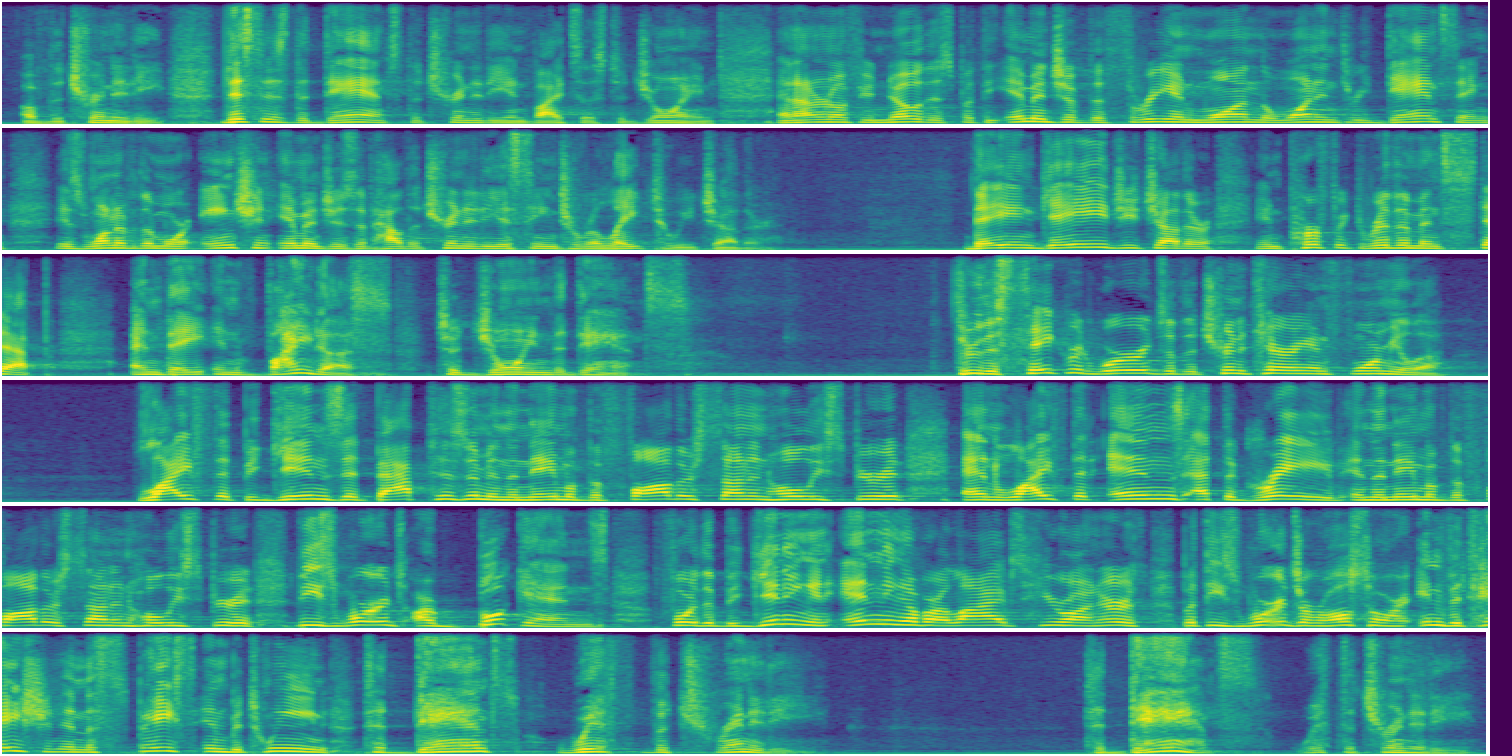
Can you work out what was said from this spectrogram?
of the Trinity. This is the dance the Trinity invites us to join. And I don't know if you know this, but the image of the three in one, the one in three dancing, is one of the more ancient images of how the Trinity is seen to relate to each other. They engage each other in perfect rhythm and step, and they invite us to join the dance. Through the sacred words of the Trinitarian formula, life that begins at baptism in the name of the Father, Son, and Holy Spirit, and life that ends at the grave in the name of the Father, Son, and Holy Spirit. These words are bookends for the beginning and ending of our lives here on earth, but these words are also our invitation in the space in between to dance with the Trinity to dance with the Trinity.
